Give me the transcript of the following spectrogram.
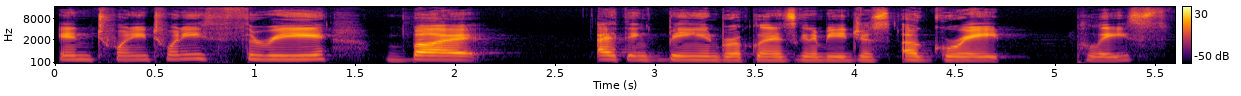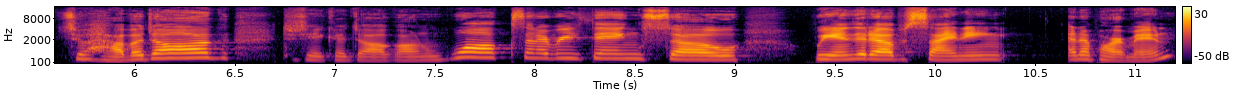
in 2023. But I think being in Brooklyn is going to be just a great place to have a dog, to take a dog on walks and everything. So we ended up signing an apartment.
